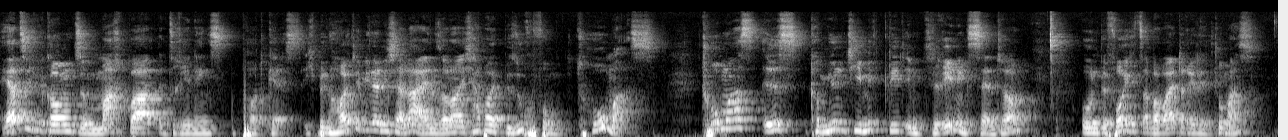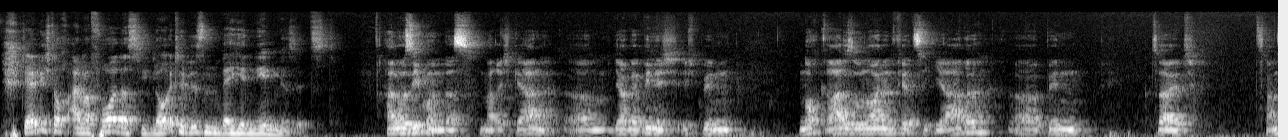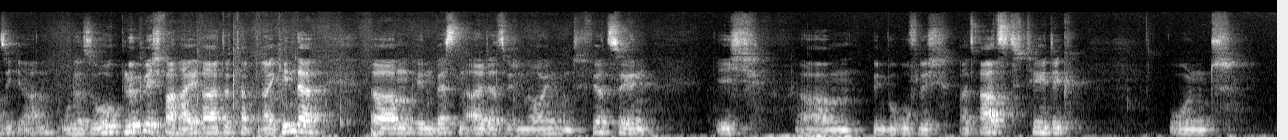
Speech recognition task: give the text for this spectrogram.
Herzlich willkommen zum Machbar Trainings Podcast. Ich bin heute wieder nicht allein, sondern ich habe heute Besuch vom Thomas. Thomas ist Community-Mitglied im Trainingscenter. Und bevor ich jetzt aber weiterrede, Thomas, stell dich doch einmal vor, dass die Leute wissen, wer hier neben mir sitzt. Hallo Simon, das mache ich gerne. Ähm, ja, wer bin ich? Ich bin noch gerade so 49 Jahre, äh, bin seit 20 Jahren oder so glücklich verheiratet, habe drei Kinder ähm, im besten Alter zwischen 9 und 14. Ich ähm, bin beruflich als Arzt tätig und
